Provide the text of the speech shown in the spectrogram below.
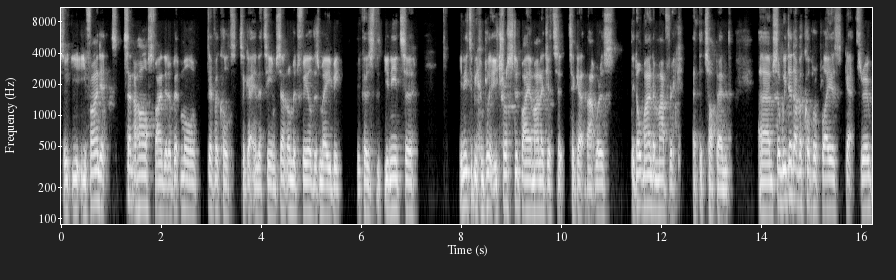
so you, you find it centre halves find it a bit more difficult to get in the team. Central midfielders maybe because you need to you need to be completely trusted by a manager to to get that. Whereas they don't mind a maverick at the top end. Um, so we did have a couple of players get through,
